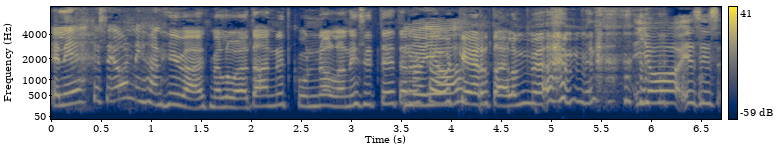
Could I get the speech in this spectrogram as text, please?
Eli ehkä se on ihan hyvä, että me luetaan nyt kunnolla, niin sitten ei tarvitse no kertailla myöhemmin. Joo, ja siis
